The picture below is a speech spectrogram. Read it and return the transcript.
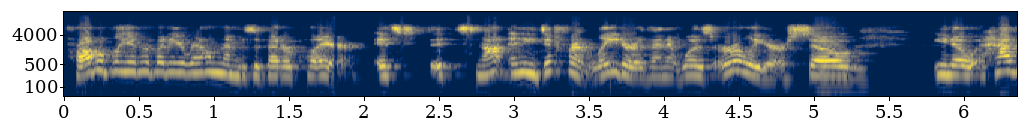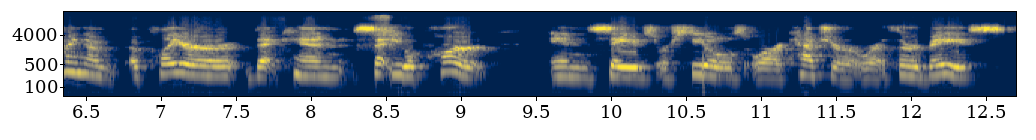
probably everybody around them is a better player. It's it's not any different later than it was earlier. So mm-hmm you know, having a, a player that can set you apart in saves or steals or a catcher or a third base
